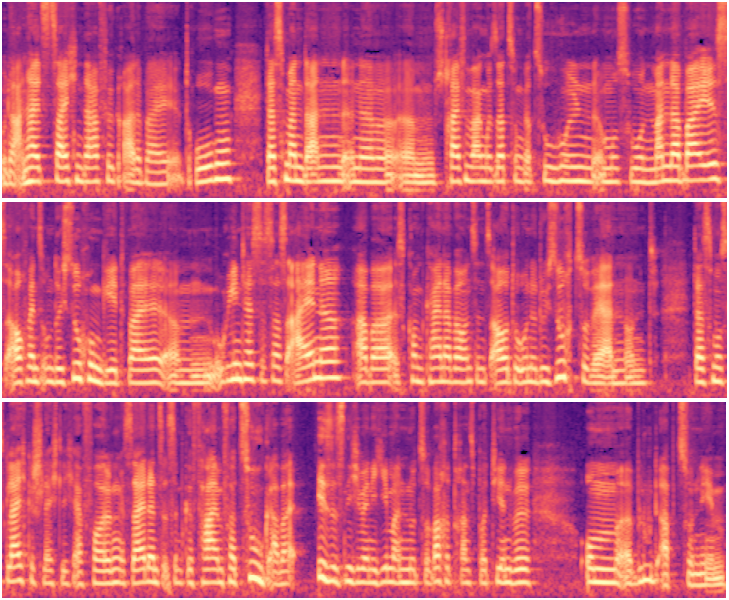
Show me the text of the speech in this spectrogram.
oder Anhaltszeichen dafür, gerade bei Drogen, dass man dann eine ähm, Streifenwagenbesatzung dazu holen muss, wo ein Mann dabei ist, auch wenn es um Durchsuchung geht, weil ähm, Urintest ist das eine, aber es kommt keiner bei uns ins Auto, ohne durchsucht zu werden. Und das muss gleichgeschlechtlich erfolgen, es sei denn, es ist im Gefahr im Verzug, aber ist es nicht, wenn ich jemanden nur zur Wache transportieren will, um äh, Blut abzunehmen.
